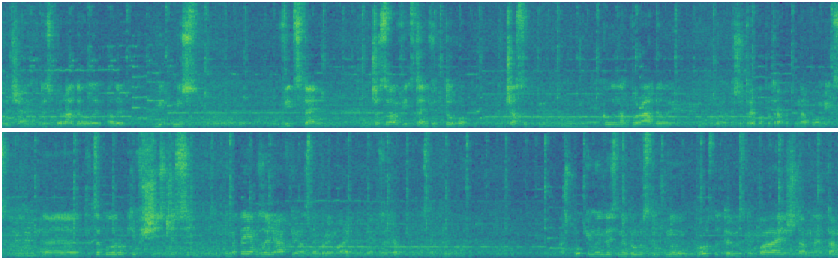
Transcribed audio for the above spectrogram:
звичайно, хтось порадив, але, але між е, відстань, часова відстань від того часу, м, коли нам порадили, е, що треба потрапити на Вомікс, е, то це було років 6 чи 7. Тобто ми даємо заявки, нас не приймають, ми даємо заявки, нас не приймають. Аж поки ми десь не повиступ... ну, просто ти виступаєш, там не там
